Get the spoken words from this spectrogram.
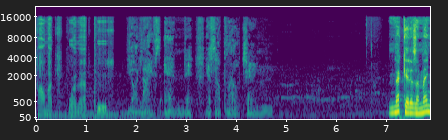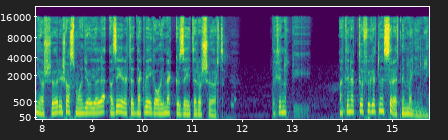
How much for that tooth? Your life's end is approaching. Megkérdezem, mennyi a sör, és azt mondja, hogy az életednek vége, ahogy megközelíted a sört. Hát én, hát én ettől függetlenül szeretném meginni.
